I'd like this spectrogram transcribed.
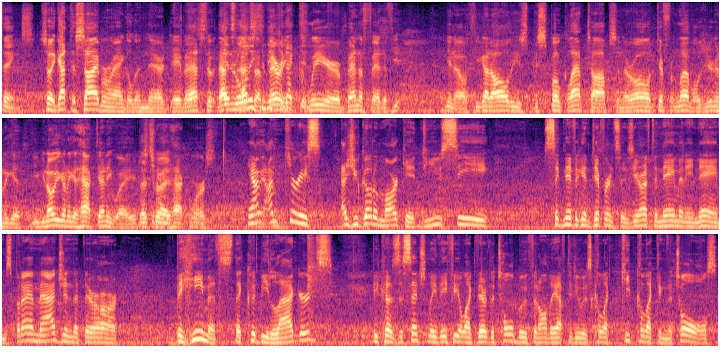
things. So you got the cyber angle in there, David. That's, the, that's, And it all that's a very connected. clear benefit. If you, you know, if you got all these bespoke laptops and they're all at different levels, you're going to get, you know you're going to get hacked anyway. You're That's gonna right. Get hacked worse. Yeah, I'm- I'm curious, as you go to market, do you see significant differences? You don't have to name any names, but I imagine that there are behemoths that could be laggards because essentially they feel like they're the toll booth and all they have to do is collect, keep collecting the tolls.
